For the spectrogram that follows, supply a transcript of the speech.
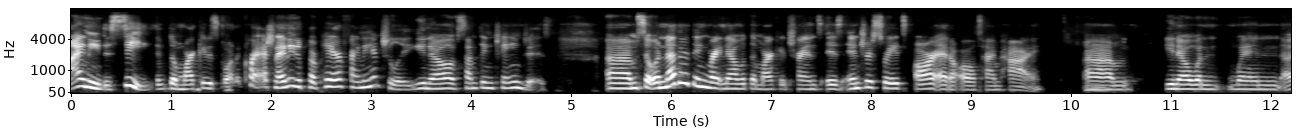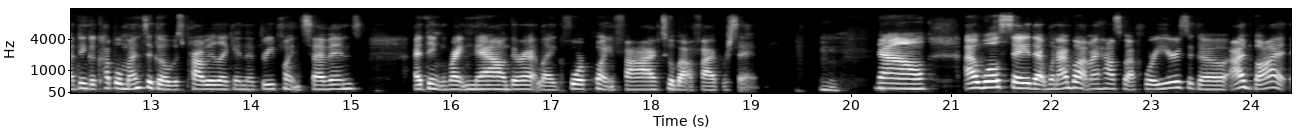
I need to see if the market is going to crash and I need to prepare financially, you know, if something changes. Um, so another thing right now with the market trends is interest rates are at an all-time high. Mm-hmm. Um, you know when when i think a couple months ago was probably like in the 3.7s i think right now they're at like 4.5 to about 5% mm. now i will say that when i bought my house about four years ago i bought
